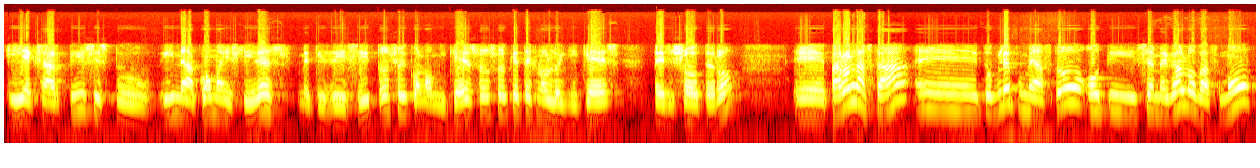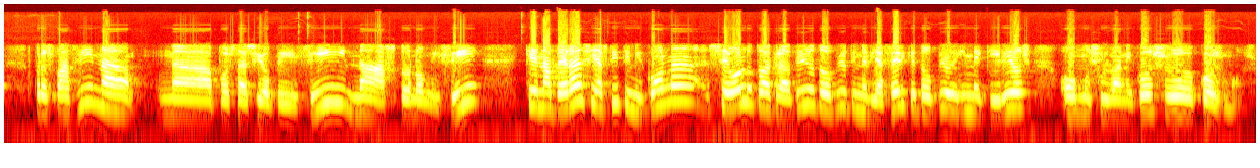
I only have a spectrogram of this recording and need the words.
οι εξαρτήσεις του είναι ακόμα ισχυρές με τη Δύση τόσο οικονομικές όσο και τεχνολογικές περισσότερο ε, παρόλα αυτά ε, το βλέπουμε αυτό ότι σε μεγάλο βαθμό προσπαθεί να, να αποστασιοποιηθεί, να αυτονομηθεί και να περάσει αυτή την εικόνα σε όλο το ακροατήριο το οποίο την ενδιαφέρει και το οποίο είναι κυρίως ο μουσουλμανικός ε, κόσμος.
